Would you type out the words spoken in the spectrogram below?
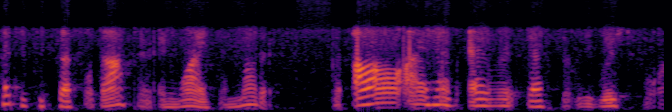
such a successful doctor and wife and mother. But all I have ever desperately wished for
